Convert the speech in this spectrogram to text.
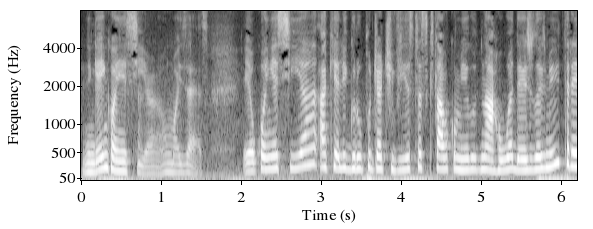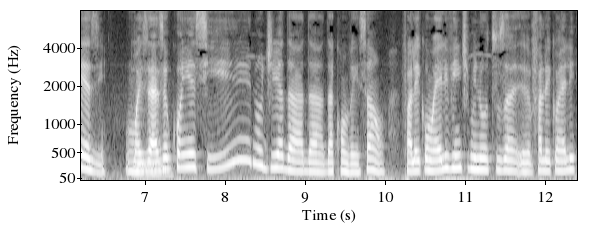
ninguém conhecia o Moisés. Eu conhecia aquele grupo de ativistas que estava comigo na rua desde 2013. O Moisés hum. eu conheci no dia da, da, da, convenção. Falei com ele 20 minutos, falei com ele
